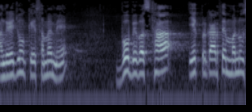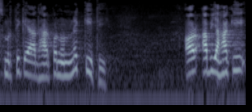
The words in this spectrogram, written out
अंग्रेज़ों के समय में, वो व्यवस्था एक प्रकार से मनुस्मृति के आधार पर उन्होंने की थी। और अब यहाँ की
